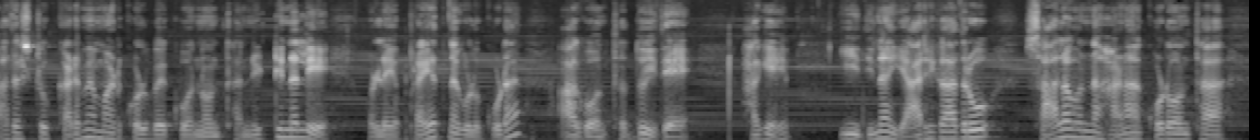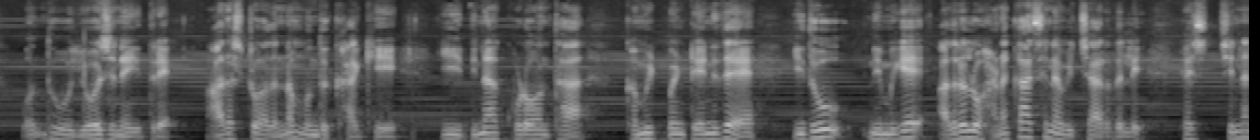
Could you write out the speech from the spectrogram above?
ಆದಷ್ಟು ಕಡಿಮೆ ಮಾಡಿಕೊಳ್ಬೇಕು ಅನ್ನುವಂಥ ನಿಟ್ಟಿನಲ್ಲಿ ಒಳ್ಳೆಯ ಪ್ರಯತ್ನಗಳು ಕೂಡ ಆಗುವಂಥದ್ದು ಇದೆ. ಹಾಗೆ ಈ ದಿನ ಯಾರಿಗಾದರೂ ಸಾಲವನ್ನು ಹಣ ಕೊಡುವಂಥ ಒಂದು ಯೋಜನೆ ಇದ್ದರೆ ಆದಷ್ಟು ಅದನ್ನು ಮುಂದಕ್ಕೆ ಹಾಕಿ. ಈ ದಿನ ಕೊಡುವಂಥ ಕಮಿಟ್ಮೆಂಟ್ ಏನಿದೆ, ಇದು ನಿಮಗೆ ಅದರಲ್ಲೂ ಹಣಕಾಸಿನ ವಿಚಾರದಲ್ಲಿ ಹೆಚ್ಚಿನ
